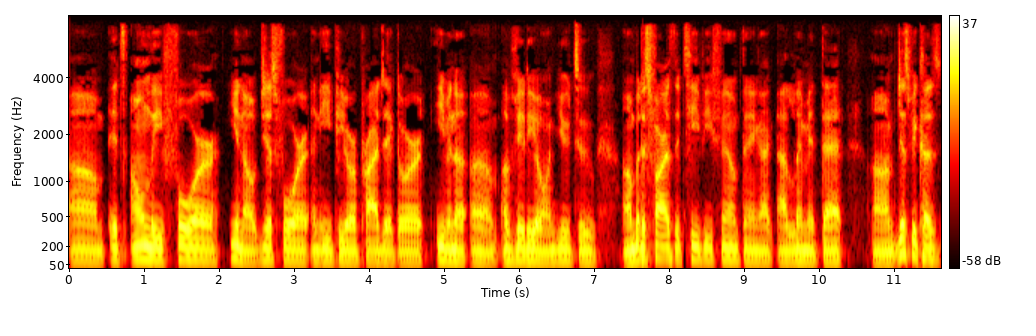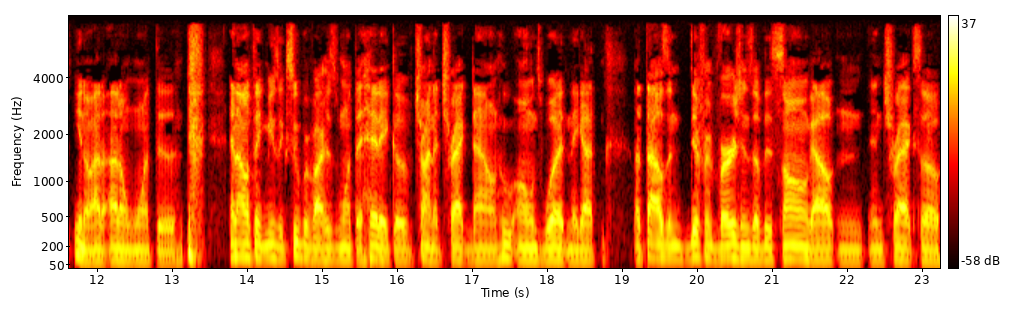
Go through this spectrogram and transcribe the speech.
um, it's only for, you know, just for an EP or a project or even a, um, a video on YouTube. Um, but as far as the TV film thing, I, I limit that, um, just because, you know, I, I don't want the, and I don't think music supervisors want the headache of trying to track down who owns what and they got a thousand different versions of this song out and, and track. So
